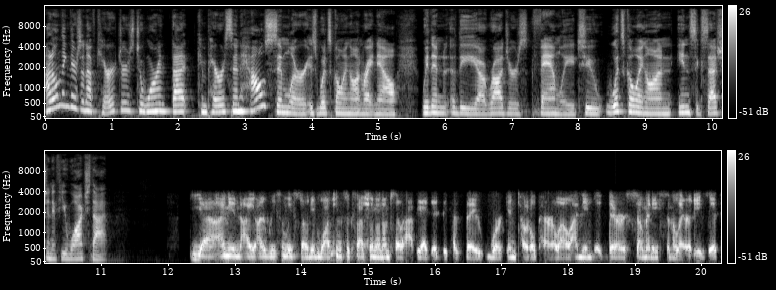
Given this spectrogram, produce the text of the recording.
I don't think there's enough characters to warrant that comparison. How similar is what's going on right now within the uh, Rogers family to what's going on in Succession if you watch that? Yeah, I mean, I, I recently started watching Succession, and I'm so happy I did because they work in total parallel. I mean, there are so many similarities. It's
